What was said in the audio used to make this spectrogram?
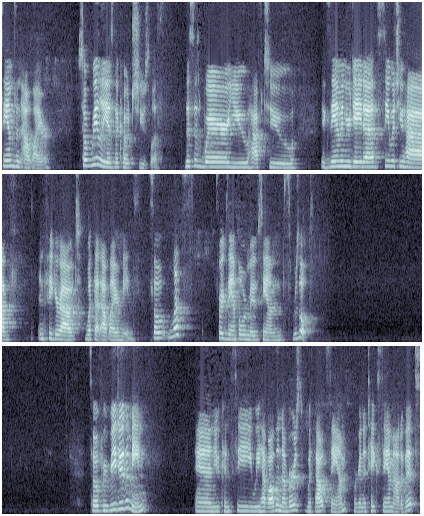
Sam's an outlier. So really is the coach useless? This is where you have to examine your data, see what you have, and figure out what that outlier means. So let's, for example, remove Sam's result. So if we redo the mean, and you can see we have all the numbers without Sam. We're going to take Sam out of it,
